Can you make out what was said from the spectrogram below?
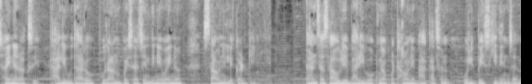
छैन रक्सी। खाली उधारो पुरानो पैसा चाहिँ दिने होइन। साउनीले कड्की। कान्छा साउले भारी बोक्न पठाउने भाका छन् भोलि पेस्किदिन्छन्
